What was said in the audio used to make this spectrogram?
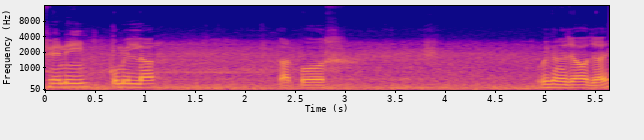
ফেনী, কুমিল্লা তারপর ওইখানে যাওয়া যায়।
